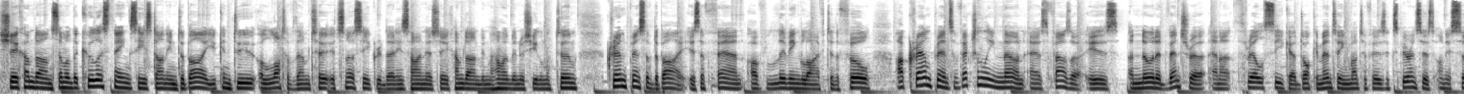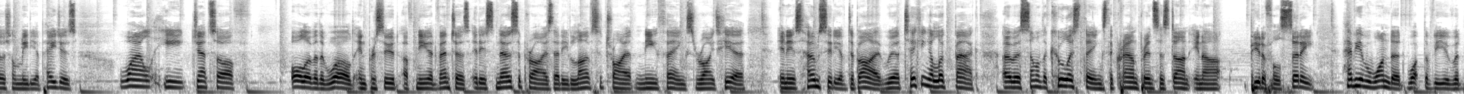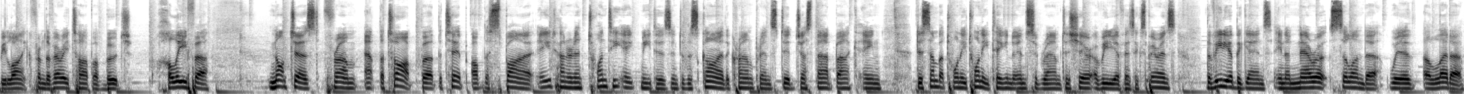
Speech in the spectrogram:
Sheikh Hamdan, some of the coolest things he's done in Dubai, you can do a lot of them too. It's no secret that His Highness Sheikh Hamdan bin Mohammed bin Rashid Al Maktoum, Crown Prince of Dubai, is a fan of living life to the full. Our Crown Prince, affectionately known as Fazza, is a known adventurer and a thrill seeker, documenting much of his experiences on his social media pages. While he jets off all over the world in pursuit of new adventures, it is no surprise that he loves to try out new things right here in his home city of Dubai. We are taking a look back over some of the coolest things the Crown Prince has done in our beautiful city. Have you ever wondered what the view would be like from the very top of Burj Khalifa? Not just from at the top, but the tip of the spire, 828 meters into the sky. The Crown Prince did just that back in December 2020, taking to Instagram to share a video of his experience. The video begins in a narrow cylinder with a ladder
